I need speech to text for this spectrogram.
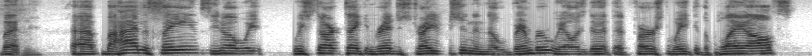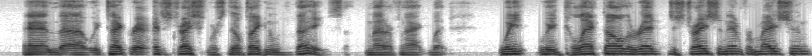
But uh, behind the scenes, you know, we we start taking registration in November. We always do it that first week of the playoffs and uh, we take registration. We're still taking them today, as a matter of fact. But we we collect all the registration information.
